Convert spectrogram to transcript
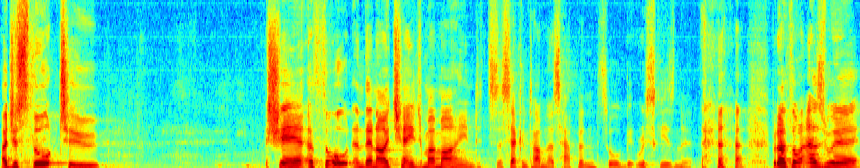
I just thought to share a thought and then I changed my mind. It's the second time that's happened. It's all a bit risky, isn't it? but I thought as we're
